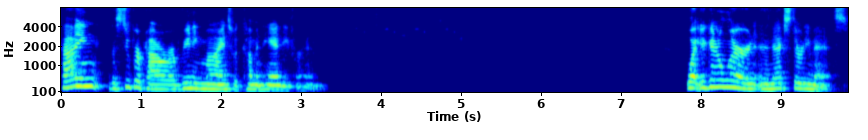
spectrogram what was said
Having the superpower of reading minds would come in handy for him. What you're going to learn in the next 30 minutes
